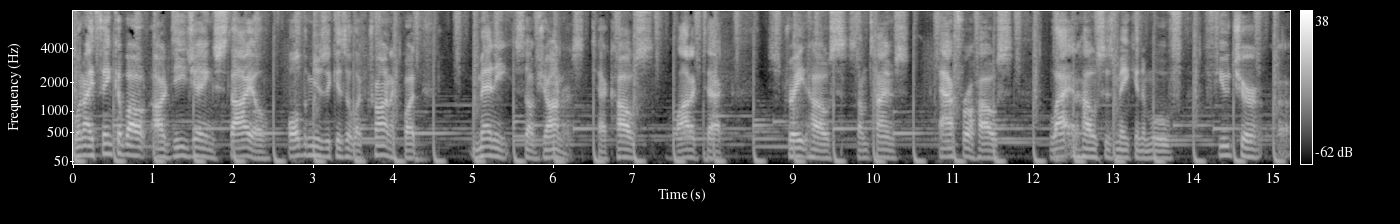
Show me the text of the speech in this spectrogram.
when I think about our DJing style, all the music is electronic, but many subgenres tech house, melodic tech, straight house, sometimes Afro house, Latin house is making a move, future uh,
